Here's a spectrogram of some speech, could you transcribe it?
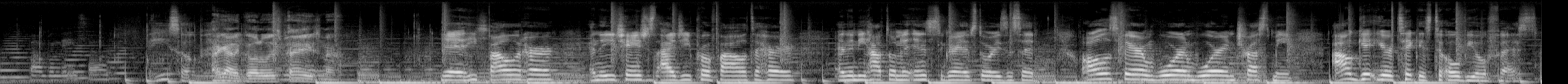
I believe so. He's so. I gotta go to his page now. Yeah, he followed her, and then he changed his IG profile to her, and then he hopped on the Instagram stories and said, "All is fair in war and war, and trust me, I'll get your tickets to OVO Fest.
